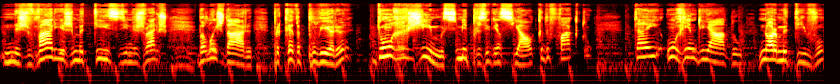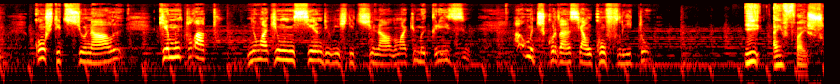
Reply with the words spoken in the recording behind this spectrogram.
nas várias matizes e nos vários balões de ar para cada poder de um regime semipresidencial que de facto tem um rendilhado normativo, constitucional, que é muito lato. Não há aqui um incêndio institucional, não há aqui uma crise. Há uma discordância, há um conflito e, em fecho,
